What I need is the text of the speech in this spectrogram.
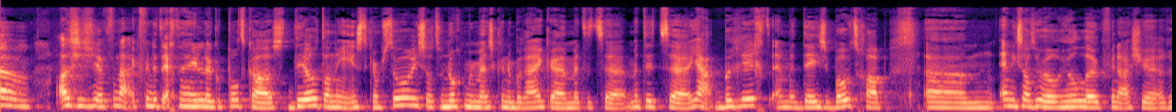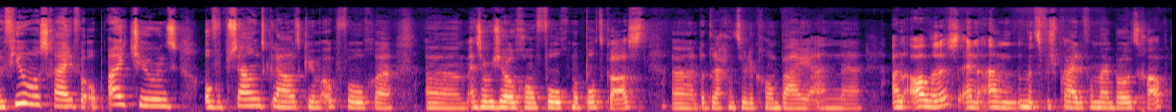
um, als je zegt nou, ik vind het echt een hele leuke podcast. Deel het dan in je Instagram stories. Zodat we nog meer mensen kunnen bereiken met, het, uh, met dit uh, ja, bericht en met deze boodschap. Um, en ik zou het heel, heel leuk vinden als je een review wil schrijven op iTunes of op Soundcloud. Kun je me ook volgen. Um, en sowieso gewoon volg mijn podcast. dat draagt natuurlijk gewoon bij aan aan alles en aan het verspreiden van mijn boodschap.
